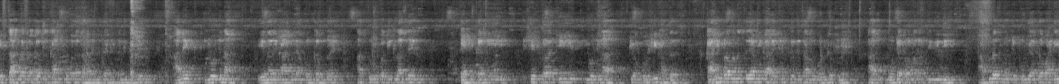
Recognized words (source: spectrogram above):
एक चांगल्या प्रकारचं काम तुम्हाला झाल्याचं त्या ठिकाणी त्याचे अनेक योजना येणाऱ्या काळामध्ये आपण करतोय. आज तुम्ही बघितलं असेल त्या ठिकाणी शेतकऱ्याची योजना किंवा कृषी खातं काही प्रमाणात तरी आम्ही कार्यक्षमतेचा अनुभव करू शकतोय. आज मोठ्या प्रमाणावरती निधी आपलंच म्हणजे पूर्वी आता वाढी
